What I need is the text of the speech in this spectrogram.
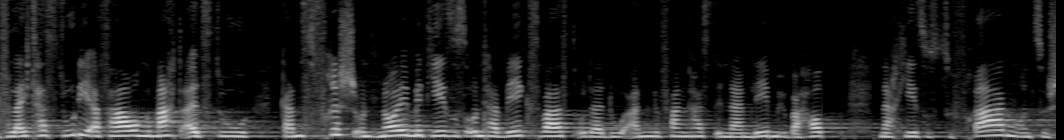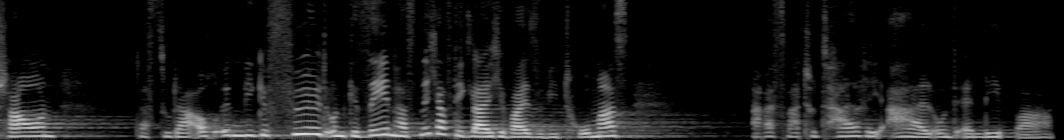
Und vielleicht hast du die Erfahrung gemacht, als du ganz frisch und neu mit Jesus unterwegs warst oder du angefangen hast, in deinem Leben überhaupt nach Jesus zu fragen und zu schauen, dass du da auch irgendwie gefühlt und gesehen hast, nicht auf die gleiche Weise wie Thomas, aber es war total real und erlebbar.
